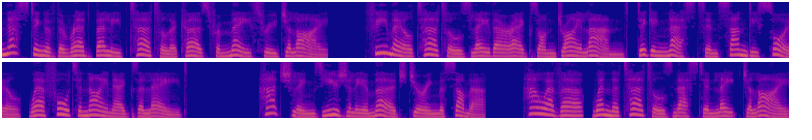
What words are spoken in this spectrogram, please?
Nesting of the red-bellied turtle occurs from May through July. Female turtles lay their eggs on dry land, digging nests in sandy soil, where four to nine eggs are laid. Hatchlings usually emerge during the summer. However, when the turtles nest in late July,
